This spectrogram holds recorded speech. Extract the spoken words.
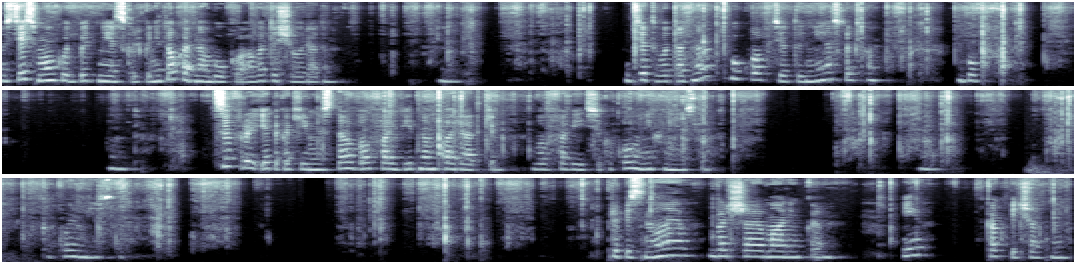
здесь могут быть несколько. Не только одна буква, а вот еще рядом. Где-то вот одна буква, где-то несколько букв. Вот. Цифры это какие места в алфавитном порядке. В алфавите. Какое у них место. Какое место. Прописная, большая, маленькая. И как печатная.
